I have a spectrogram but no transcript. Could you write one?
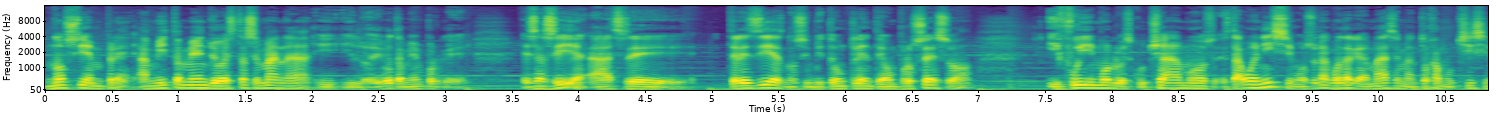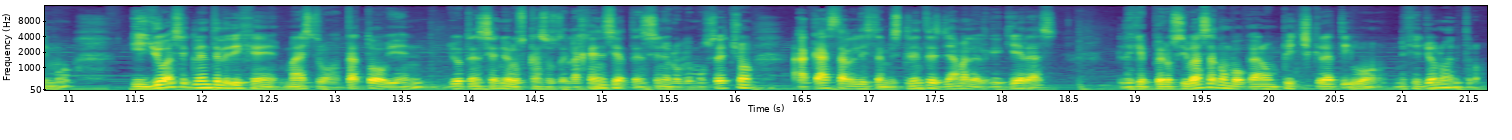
no siempre. A mí también, yo esta semana, y, lo digo también porque es así, hace tres días nos invitó un cliente a un proceso y fuimos, lo escuchamos, está buenísimo, es una cuenta que además se me antoja muchísimo. Y yo a ese cliente le dije, maestro, está todo bien, yo te enseño los casos de la agencia, te enseño lo que hemos hecho, acá está la lista de mis clientes, llámale al que quieras. Le dije, pero si vas a convocar a un pitch creativo, le dije, yo no entro.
